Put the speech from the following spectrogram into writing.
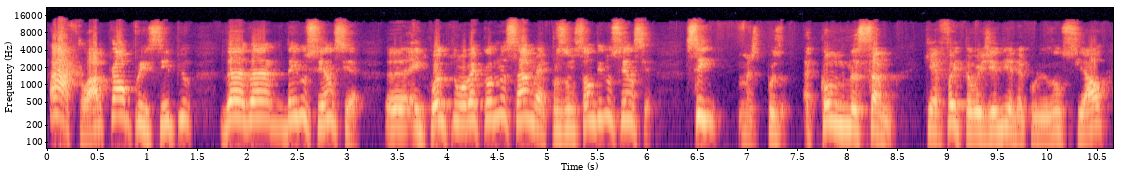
ah, claro que há o princípio da, da, da inocência, uh, enquanto não houver condenação, é presunção de inocência. Sim, mas depois a condenação que é feita hoje em dia na comunicação social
